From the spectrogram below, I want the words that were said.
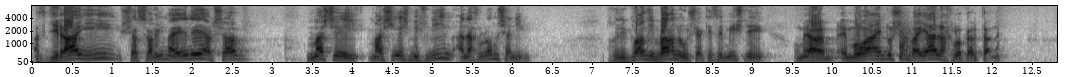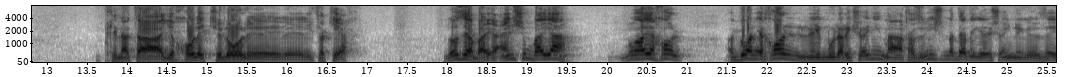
הסגירה היא שהספרים האלה עכשיו, מה, ש, מה שיש בפנים, אנחנו לא משנים. אנחנו כבר דיברנו שהכסף משנה אומר, מורה אין לו שום בעיה לחלוק על תנא, מבחינת היכולת שלו ל- ל- להתווכח. לא זה הבעיה, אין שום בעיה. מורה יכול. הגורן יכול מול הראשונים, החזון איש מדבר נגד הראשונים, נגד זה.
